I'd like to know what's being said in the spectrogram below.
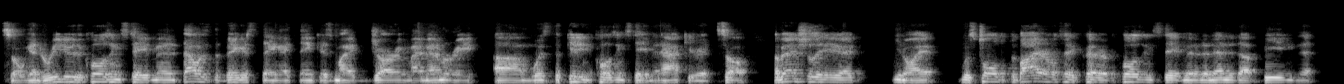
so we had to redo the closing statement. That was the biggest thing I think is my jarring my memory um, was the getting the closing statement accurate. So eventually, I you know I was told that the buyer will take care of the closing statement, and it ended up being that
